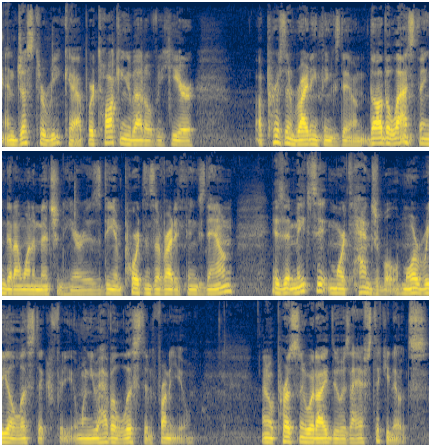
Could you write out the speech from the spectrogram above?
And just to recap, we're talking about over here a person writing things down. The, the last thing that I want to mention here is the importance of writing things down is it makes it more tangible, more realistic for you when you have a list in front of you. I know personally what I do is I have sticky notes,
